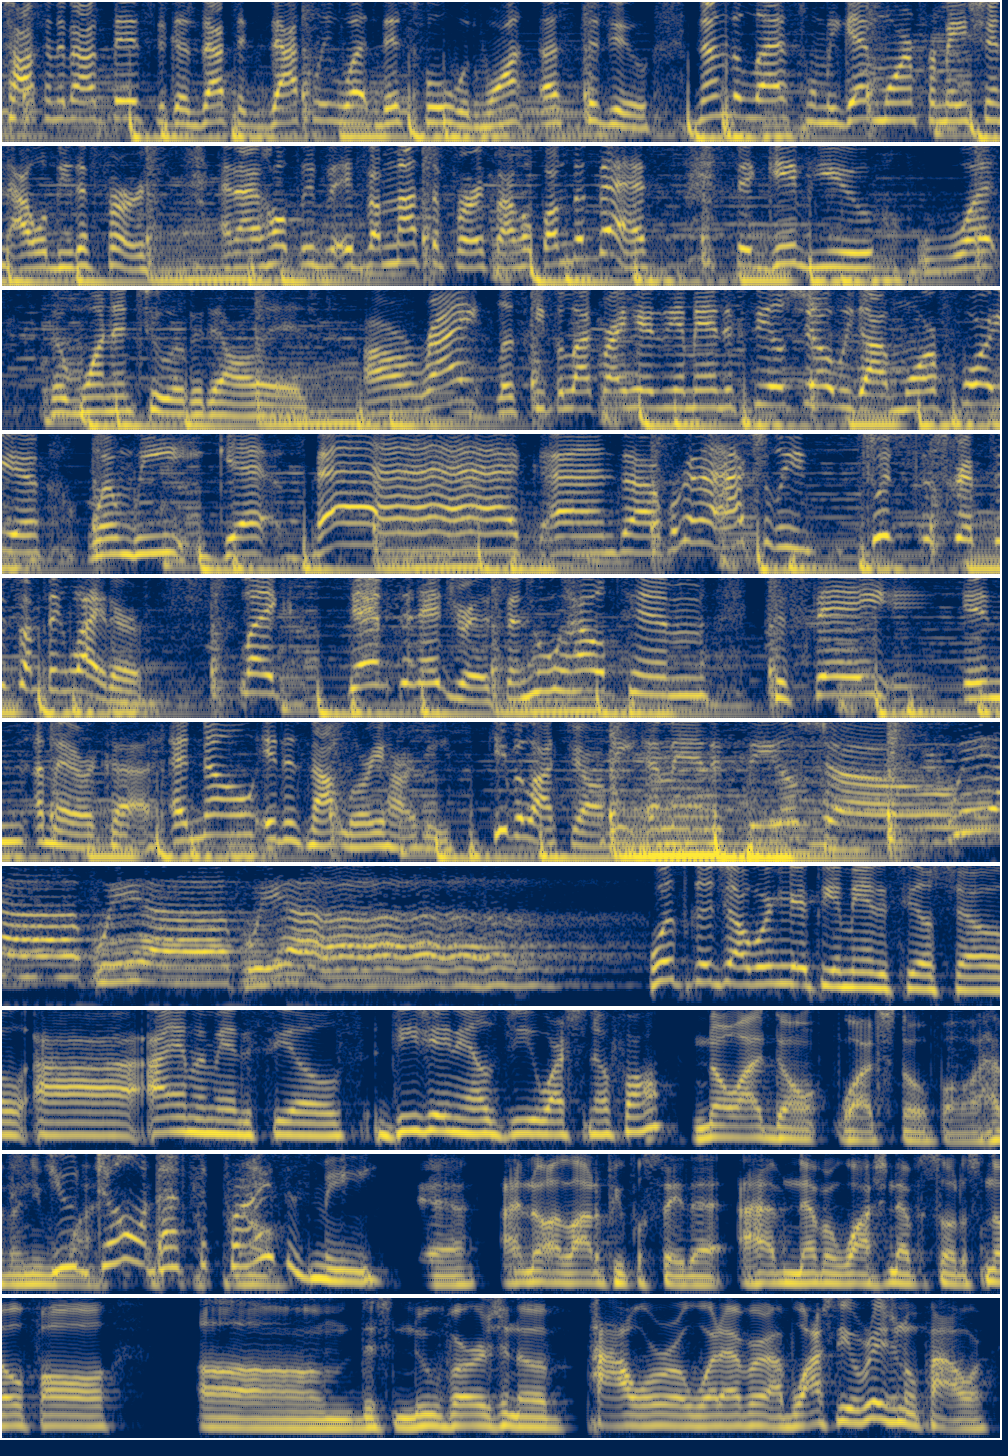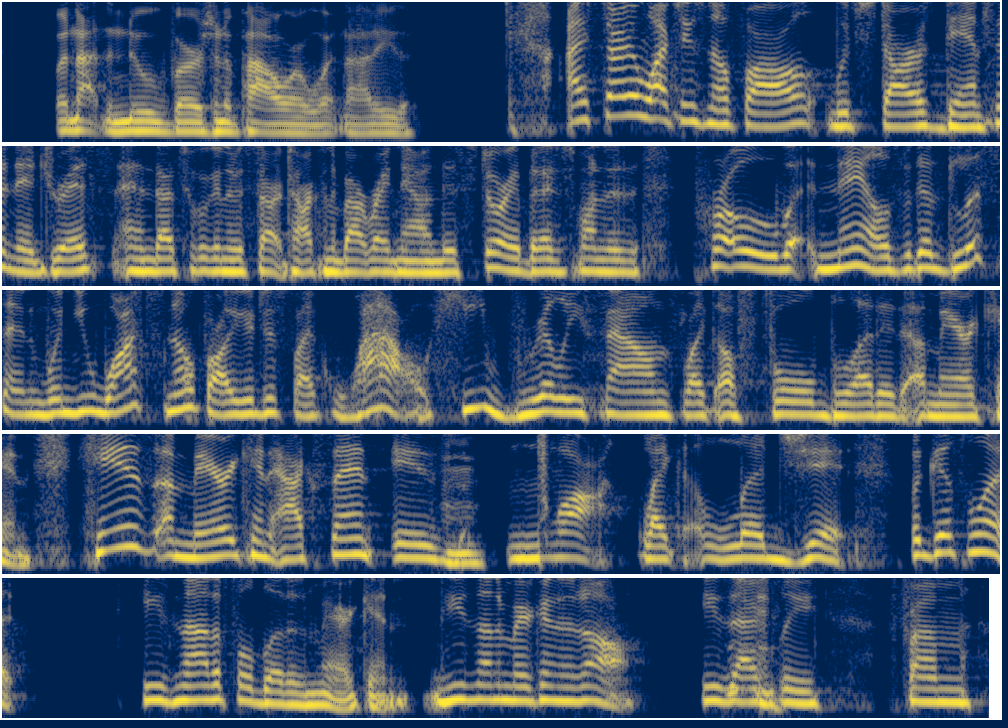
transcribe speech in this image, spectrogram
talking about this because that's exactly what this fool would want us to do. Nonetheless, when we get more information, I will be the first. And I hope if, if I'm not the first, I hope I'm the best to give you what the one and two of it all is. All right, let's keep it locked right here to the Amanda Seales Show. We got more for you when we get back. And uh, we're going to actually switch the script to something lighter like Damson Idris and who helped him to stay in America. And no, it is not Lori Harvey. Keep it locked, y'all. The Amanda Seales Show. We up, we up, we up. What's good, y'all? We're here at the Amanda Seales Show. Uh, I am Amanda Seales. DJ Nails, do you watch Snowfall? No, I don't watch Snowfall. I haven't even You watched don't? That surprises me. Yeah, I know a lot of people say that. I have never watched an episode of Snowfall. Um, this new version of Power or whatever. I've watched the original Power, but not the new version of Power or whatnot either. I started watching Snowfall, which stars Damson Idris, and that's what we're going to start talking about right now in this story. But I just wanted to probe nails because listen, when you watch Snowfall, you're just like, wow, he really sounds like a full blooded American. His American accent is mwah, like legit. But guess what? He's not a full blooded American. He's not American at all. He's actually from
